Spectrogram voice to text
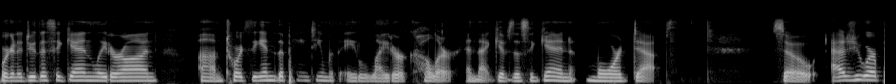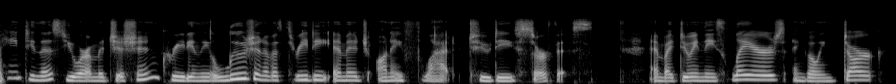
We're going to do this again later on um, towards the end of the painting with a lighter color. And that gives us, again, more depth. So as you are painting this, you are a magician creating the illusion of a 3D image on a flat 2D surface. And by doing these layers and going dark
